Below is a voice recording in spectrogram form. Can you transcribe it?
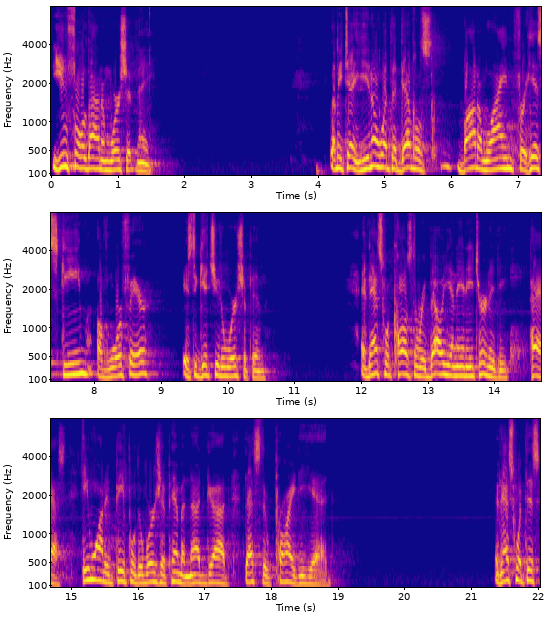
you fall down and worship me. Let me tell you, you know what the devil's bottom line for his scheme of warfare is to get you to worship him. And that's what caused the rebellion in eternity past. He wanted people to worship him and not God. That's the pride he had. And that's what this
